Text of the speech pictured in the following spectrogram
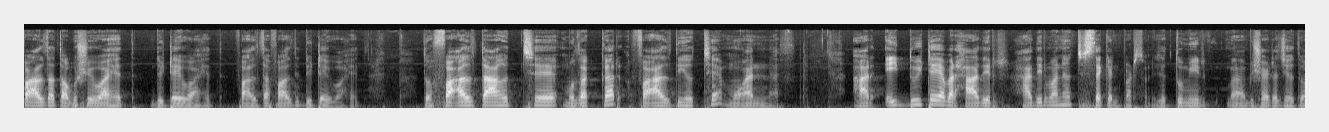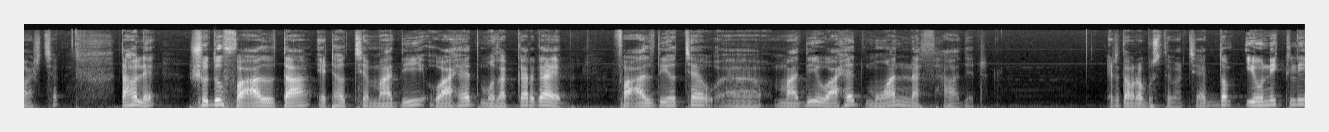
ফালতা তো অবশ্যই ওয়াহেদ, দুইটাই ওয়াহেদ। ফালতা ফালতি, দুইটাই ওয়াহেদ। তো ফালতা হচ্ছে মোজাক্কার ফালতি হচ্ছে মোয়ান্নাস আর এই দুইটাই আবার হাদির। হাদির মানে হচ্ছে সেকেন্ড পার্সন যে তুমির বিষয়টা যেহেতু আসছে। তাহলে শুধু ফালতা, এটা হচ্ছে মাদি, ওয়াহেদ মোজাক্কার গায়েব। ফালতি হচ্ছে মাদি, ওয়াহেদ মোয়ান্নাস হাদের। এটা তো আমরা বুঝতে পারছি। একদম ইউনিকলি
